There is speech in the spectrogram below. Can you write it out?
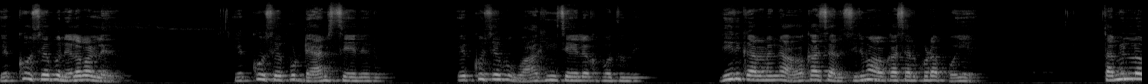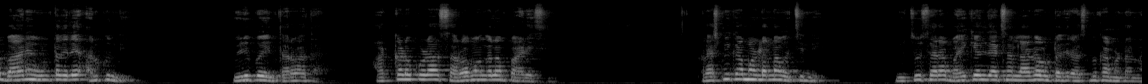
ఎక్కువసేపు నిలబడలేదు. ఎక్కువసేపు డ్యాన్స్ చేయలేదు. ఎక్కువసేపు వాకింగ్ చేయలేకపోతుంది. దీని కారణంగా అవకాశాలు సినిమా అవకాశాలు కూడా పోయాయి. తమిళ్ళో బాగానే ఉంటుందిలే అనుకుంది. విడిపోయిన తర్వాత అక్కడ కూడా సర్వమంగళం పాడేసింది. రష్మిక మండన్న వచ్చింది. మీరు చూసారా మైకేల్ జాక్సన్ లాగా ఉంటుంది రష్మిక మండన్న.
